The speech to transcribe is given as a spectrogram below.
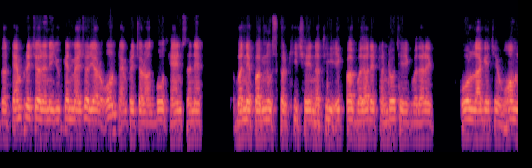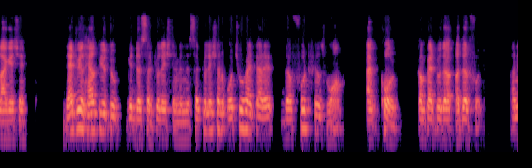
the temperature and you can measure your own temperature on both hands and બંને પગનું સરખી છે નથી એક પગ વધારે ઠંડો છે એક વધારે કોલ્ડ લાગે છે વોર્મ લાગે છે that will help you to get the circulation when the circulation ઓછું હોય ત્યારે the foot feels warm and cold compared to the other foot and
